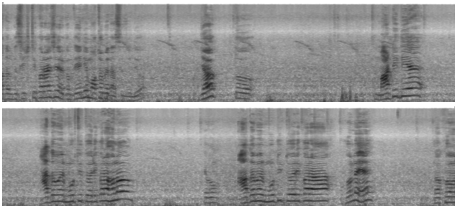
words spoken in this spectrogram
আদমকে সৃষ্টি করা হয়েছে, এরকম এই নিয়ে মতভেদ আছে যদিও। যাক তো মাটি দিয়ে আদমের মূর্তি তৈরি করা হলো এবং আদমের মূর্তি তৈরি করা হলে তখন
